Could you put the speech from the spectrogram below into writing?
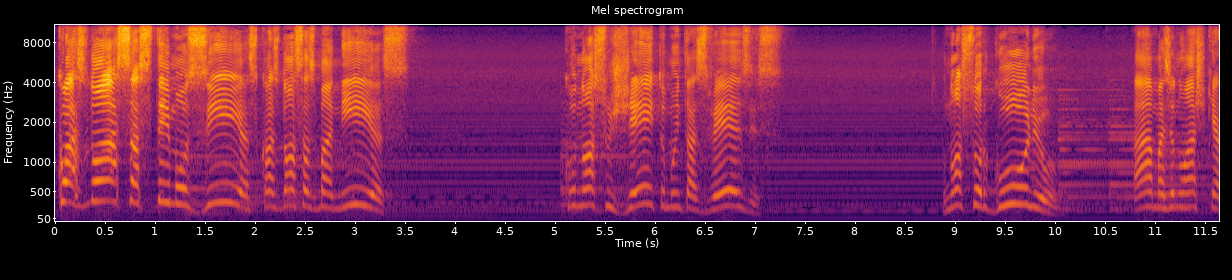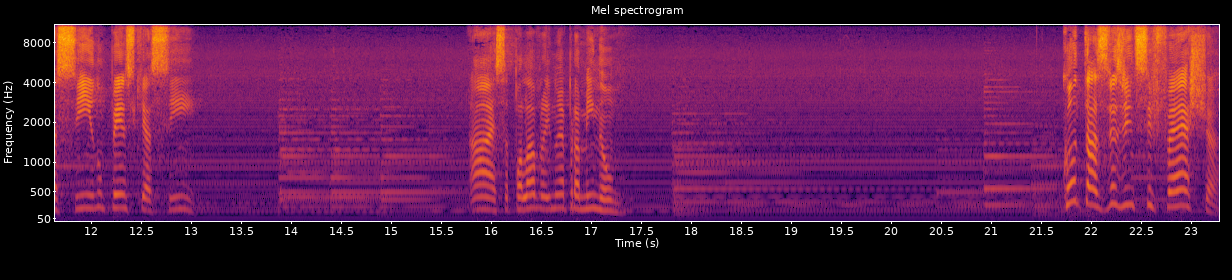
com as nossas teimosias, com as nossas manias, com o nosso jeito muitas vezes, o nosso orgulho. Ah, mas eu não acho que é assim, eu não penso que é assim. Ah, essa palavra aí não é para mim não. Quantas vezes a gente se fecha?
